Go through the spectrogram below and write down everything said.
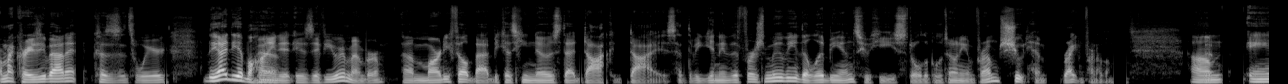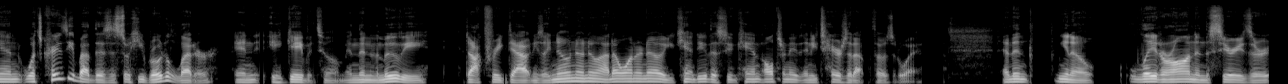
I'm not crazy about it because it's weird. The idea behind it is if you remember, um, Marty felt bad because he knows that Doc dies. At the beginning of the first movie, the Libyans, who he stole the plutonium from, shoot him right in front of him. Um, And what's crazy about this is so he wrote a letter and he gave it to him. And then in the movie, Doc freaked out and he's like, no, no, no, I don't want to know. You can't do this. You can't alternate. And he tears it up, throws it away. And then, you know, later on in the series, there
